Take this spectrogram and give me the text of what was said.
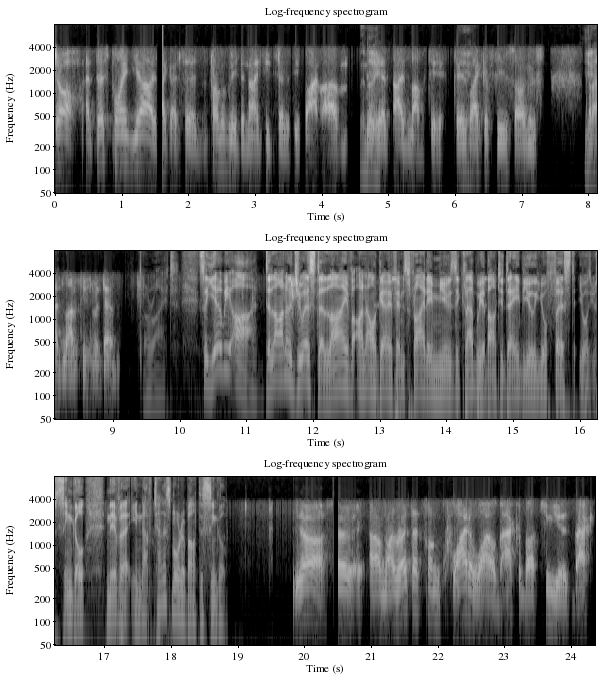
Sure. At this point, yeah, like I said, probably the 1975. Um, The yeah, I'd love to. There's Yeah. like a few songs that Yeah. I'd love to with them. All right. So here we are, Delano Jooste, live on Algoa FM's Friday Music Club. We're about to debut your first, your, your single, Never Enough. Tell us more about the single. Yeah. So um, I wrote that song quite a while back, about two years back,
